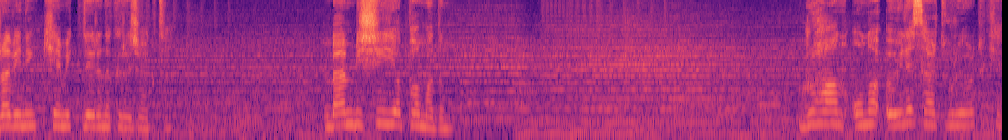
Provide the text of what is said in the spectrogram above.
Ravi'nin kemiklerini kıracaktı. Ben bir şey yapamadım. Ruhan ona öyle sert vuruyordu ki.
